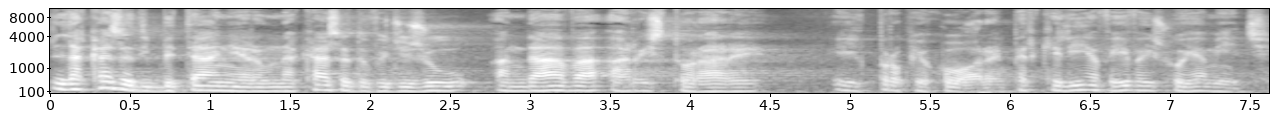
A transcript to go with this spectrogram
la casa di Betania era una casa dove Gesù andava a ristorare il proprio cuore, perché lì aveva i suoi amici.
